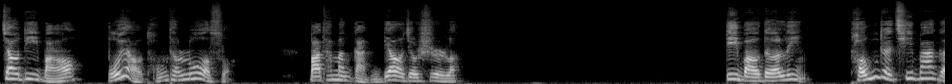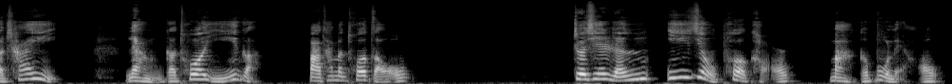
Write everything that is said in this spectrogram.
叫地保不要同他啰嗦。把他们赶掉就是了。地保得令，同着七八个差役，两个拖一个，把他们拖走。这些人依旧破口骂个不了。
